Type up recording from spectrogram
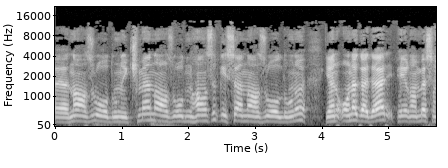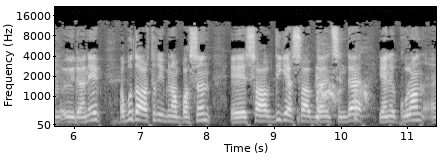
e, nazil olduğunu, kimə nazil olduğunu, hansı qissə nazil olduğunu, yəni ona qədər Peyğəmbər səhəm öyrənib və bu da artıq İbn Abbasın e, sahab, digər sahablərin içində yəni Quran e,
